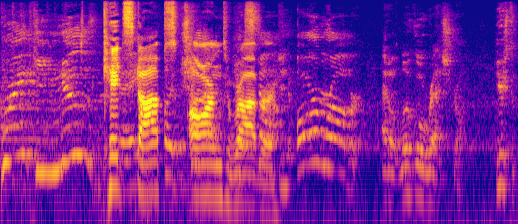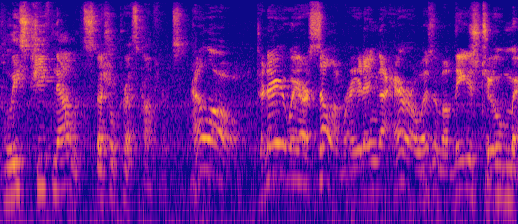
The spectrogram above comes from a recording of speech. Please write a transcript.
Breaking news! Kid today. stops A armed robber. An armed robber at a local restaurant. Here's the police chief now with a special press conference. Hello. Today we are celebrating the heroism of these two men.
